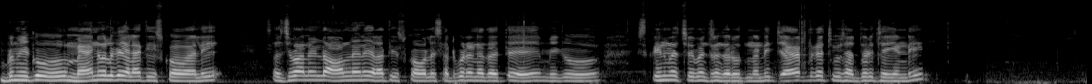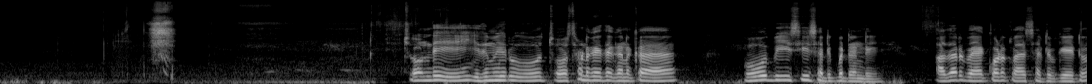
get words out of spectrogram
ఇప్పుడు మీకు మాన్యువల్గా ఎలా తీసుకోవాలి? సచివాలయంలో ఆన్లైన్లో ఎలా తీసుకోవాలి? సర్టిఫికేట్ అనేది అయితే మీకు స్క్రీన్ మీద చూపించడం జరుగుతుందండి. జాగ్రత్తగా చూసి అబ్జర్వ్ చేయండి. చూడండి ఇది మీరు చూస్తున్నట్టుగైతే కనుక ఓబీసీ సర్టిఫికేట్ అండి. Other backward class certificate.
